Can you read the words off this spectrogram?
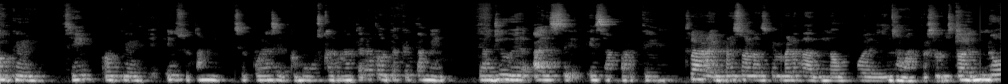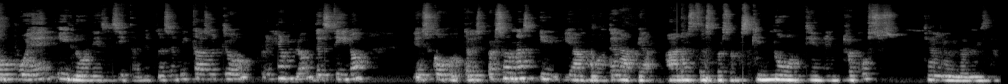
Ok, ¿sí? ok. Eso también se puede hacer, como buscar una terapeuta que también te ayude a hacer esa parte Claro, hay personas que en verdad no pueden. no, hay personas que no pueden y lo necesitan. Entonces, en mi caso, yo, por ejemplo, destino, escojo tres personas y, y hago terapia a las tres personas que no tienen recursos. Qué lindo, Luisa.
